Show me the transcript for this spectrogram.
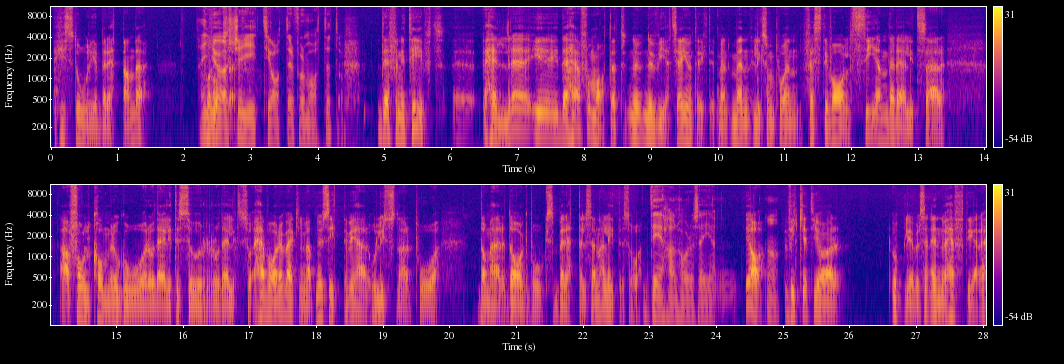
historieberättande. något gör sätt. sig i teaterformatet då Definitivt. Eh, hellre i det här formatet. Nu, nu vet jag ju inte riktigt. Men, men liksom på en festivalscen där det är lite så här. Ja, folk kommer och går och det är lite surr och det är lite så. Här var det verkligen att nu sitter vi här och lyssnar på de här dagboksberättelserna lite så. Det han har att säga Ja, Ja. vilket gör upplevelsen ännu häftigare.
